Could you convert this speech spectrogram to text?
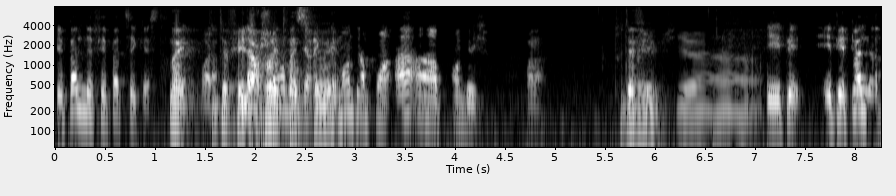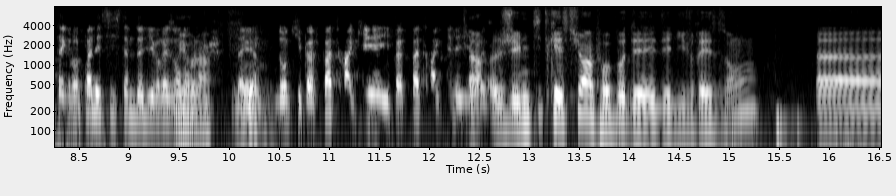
PayPal ne fait pas de séquestre. Oui, tout à fait. L'argent est transféré directement d'un point A à un point B. Voilà. Tout à fait. Euh, et, PayPal n'intègre pas les systèmes de livraison d'ailleurs. Donc ils peuvent pas traquer, ils peuvent pas traquer les livraisons. J'ai une petite question à propos des, livraisons. Euh,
